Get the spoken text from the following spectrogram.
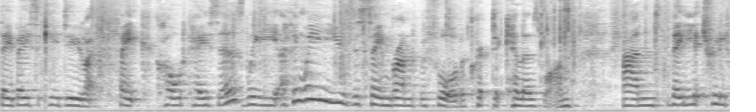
they basically do like fake cold cases. We, I think we used the same brand before, the Cryptic Killers one, and they literally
